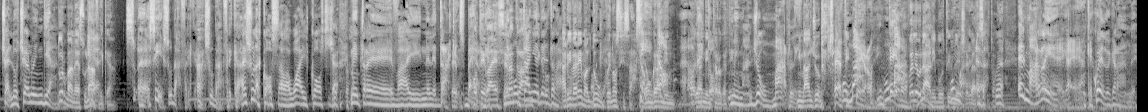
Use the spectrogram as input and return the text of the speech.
cioè l'Oceano Indiano. Durban è Sudafrica. Su- eh, sì, Sudafrica, Eh. Sudafrica, è sulla costa, la Wild Coast, su- Certo. mentre vai nelle Drakensberg, Poteva essere le montagne Atlantico. del Drago. Arriveremo al dunque, non si sa. Sì, è un grande, no, eh, ho grande detto, interrogativo. Mi mangio un marlin. Mi mangio, certo, un intero. marlin, un intero. marlin, Quello è un un invece, marlin, guarda. Esatto, e il marlin è, anche quello è grande.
